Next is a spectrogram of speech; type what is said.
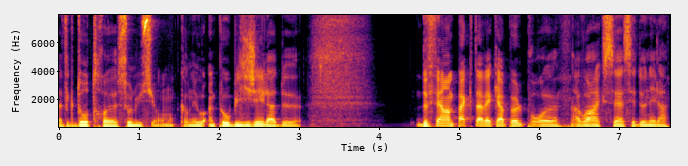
avec d'autres solutions. Donc on est un peu obligé là de de faire un pacte avec Apple pour euh, avoir accès à ces données-là.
